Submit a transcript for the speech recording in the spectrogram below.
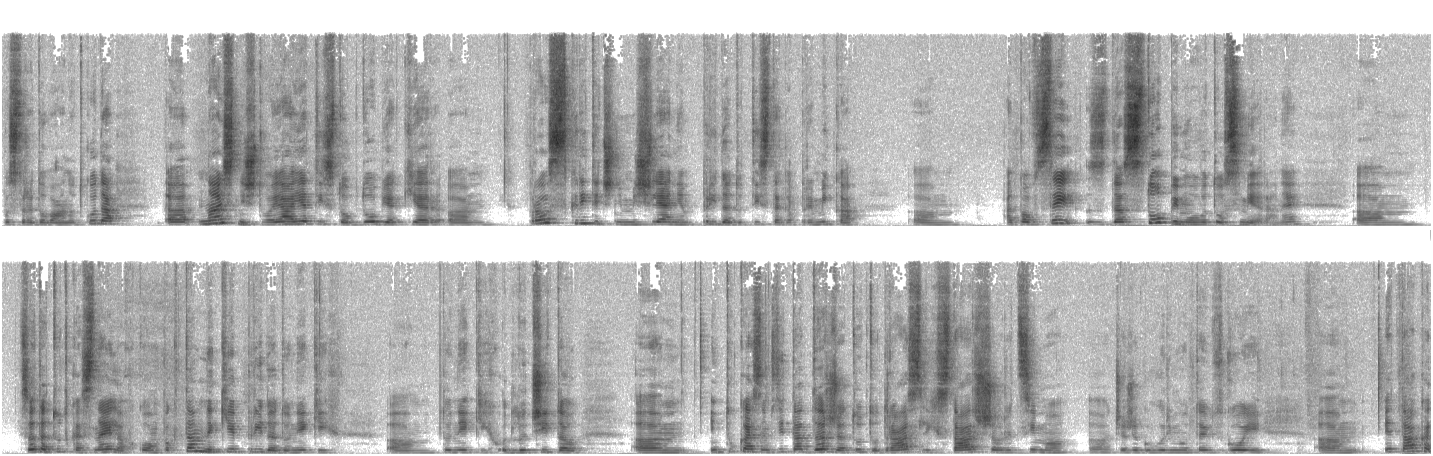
posredovano. Tako da uh, najstništvo ja, je tisto obdobje, kjer um, prav s kritičnim mišljenjem pride do tistega premika, um, ali pa vse, da stopimo v to smer. Um, seveda tudi kasneje lahko, ampak tam nekje pride do nekih, um, do nekih odločitev. Um, in tukaj se mi zdi ta drža tudi odraslih, staršev, recimo, uh, če že govorimo o tej vzgoji, um, je taka,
